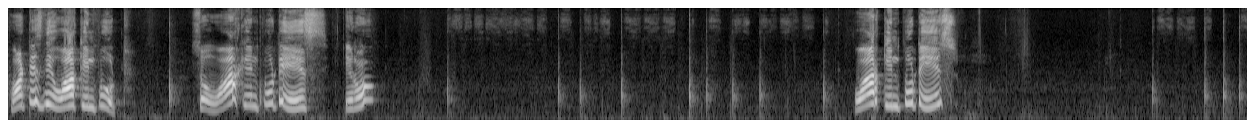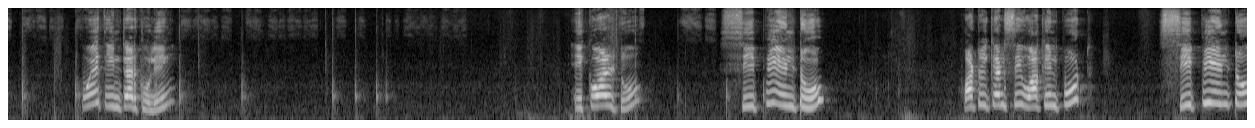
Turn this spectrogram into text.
what is the work input? So, work input is you know work input is with intercooling equal to Cp into what we can see work input Cp into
